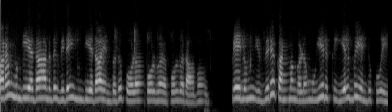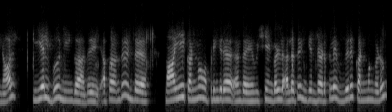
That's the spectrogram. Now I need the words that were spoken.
மரம் முந்தியதா? அல்லது விதை முந்தியதா? என்பது போல போல்வ போல்வதாகும். மேலும் இவ்விரு கண்மங்களும் உயிருக்கு இயல்பு என்று கூறினால் இயல்பு நீங்காது. அப்ப வந்து இந்த மாயை கண்மம் அப்படிங்கிற அந்த விஷயங்கள் அல்லது இங்க இந்த இடத்துல வெறு கண்மங்களும்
